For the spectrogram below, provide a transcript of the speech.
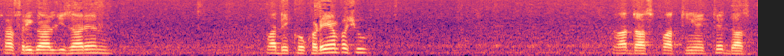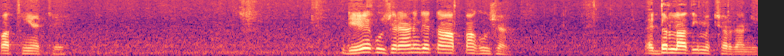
ਸਤਿ ਸ੍ਰੀ ਅਕਾਲ ਜੀ ਸਾਰਿਆਂ ਨੂੰ। ਆ ਦੇਖੋ, ਖੜੇ ਆ ਪਸ਼ੂ। ਆ 10 ਪਾਥੀਆਂ ਇੱਥੇ 10 ਪਾਥੀਆਂ ਇੱਥੇ। ਜੇ ਖੁਸ਼ ਰਹਿਣਗੇ ਤਾਂ ਆਪਾਂ ਖੁਸ਼ ਆ। ਇੱਧਰ ਲਾਤੀ ਮੱਛਰਦਾਨੀ।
